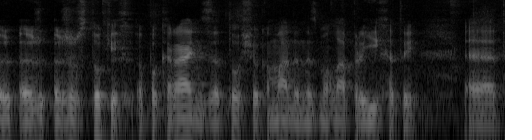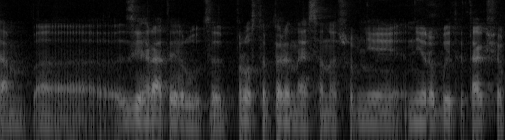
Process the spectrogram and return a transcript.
е, жорстоких покарань за те, що команда не змогла приїхати е, там е, зіграти гру. Це просто перенесено, щоб не робити так, щоб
